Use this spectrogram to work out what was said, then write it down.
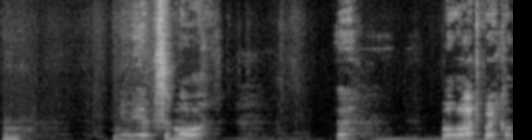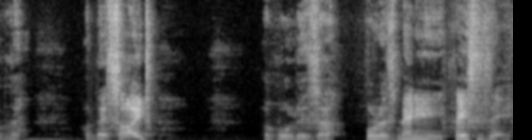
Hmm. Now we have some more, uh, more artwork on the on their side of all his uh, all his many faces there.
